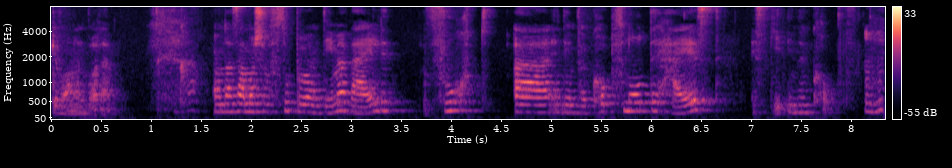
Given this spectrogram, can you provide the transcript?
gewonnen wurde. Okay. Und dann sind wir schon super beim Thema, weil die Frucht, äh, in dem Fall Kopfnote, heißt, es geht in den Kopf. Mhm.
